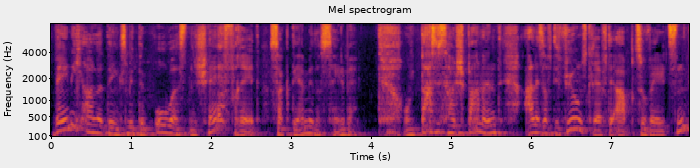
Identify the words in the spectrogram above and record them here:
Wenn ich allerdings mit dem obersten Chef rede, sagt der mir dasselbe. Und das ist halt spannend, alles auf die Führungskräfte abzuwälzen.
